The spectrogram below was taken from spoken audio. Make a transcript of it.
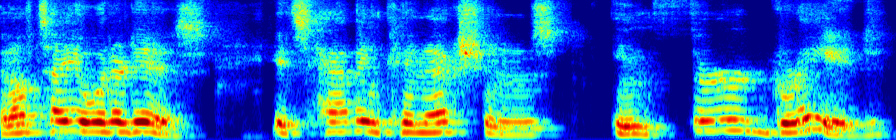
And I'll tell you what it is. It's having connections in third grade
